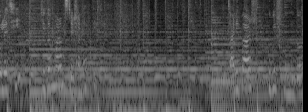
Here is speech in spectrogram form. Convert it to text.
চলেছি চিদম্বরম স্টেশনের দিকে। চারিপাশ খুবই সুন্দর।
